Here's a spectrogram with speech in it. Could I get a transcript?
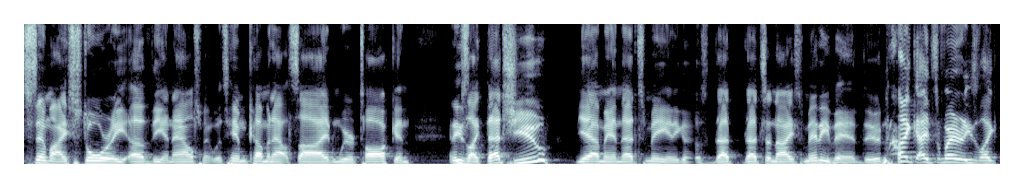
semi story of the announcement was him coming outside and we were talking. And he's like, That's you? Yeah, man, that's me. And he goes, That that's a nice minivan, dude. like I swear he's like,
